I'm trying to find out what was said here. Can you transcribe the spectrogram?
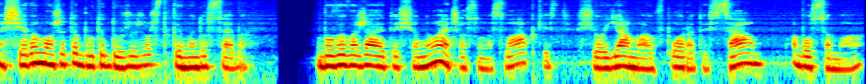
А ще ви можете бути дуже жорсткими до себе. Бо ви вважаєте, що немає часу на слабкість, що я маю впоратись сам або сама.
